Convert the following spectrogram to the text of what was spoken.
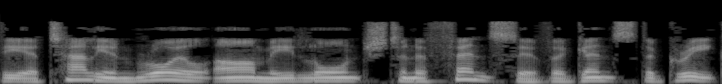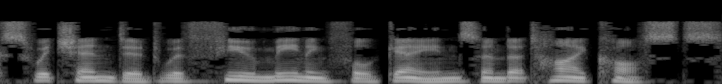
the Italian Royal Army launched an offensive against the Greeks which ended with few meaningful gains and at high costs.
